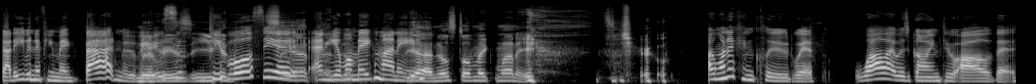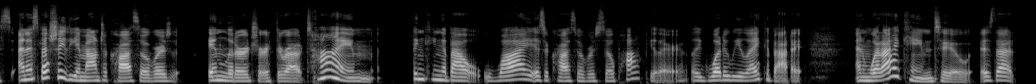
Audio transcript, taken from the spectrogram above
That even if you make bad movies, Movies, people will see, see it, it and and you will make money. Yeah, and it'll still make money. it's true. I want to conclude with while I was going through all of this, and especially the amount of crossovers in literature throughout time, thinking about why is a crossover so popular? Like, what do we like about it? And what I came to is that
